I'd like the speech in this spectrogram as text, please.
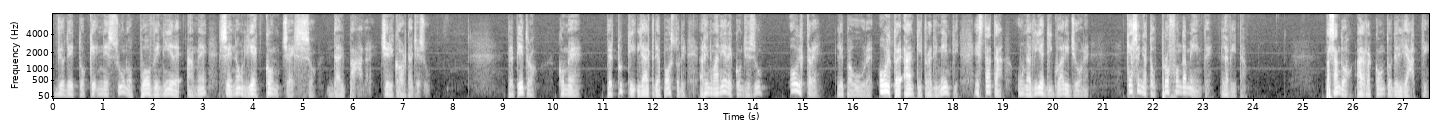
vi ho detto che nessuno può venire a me se non gli è concesso dal Padre, ci ricorda Gesù. Per Pietro, come per tutti gli altri apostoli, rimanere con Gesù oltre le paure, oltre anche i tradimenti, è stata una via di guarigione che ha segnato profondamente la vita. Passando al racconto degli atti,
